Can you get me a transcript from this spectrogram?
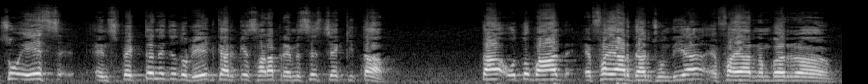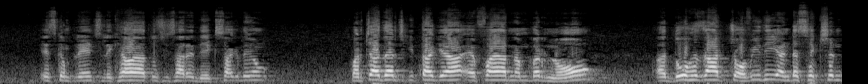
ਸੋ ਇਸ ਇਨਸਪੈਕਟਰ ਨੇ ਜਦੋਂ ਰੇਡ ਕਰਕੇ ਸਾਰਾ ਪ੍ਰੈਮਿਸਿਸ ਚੈੱਕ ਕੀਤਾ ਤਾਂ ਉਸ ਤੋਂ ਬਾਅਦ ਐਫ ਆਈ ਆਰ ਦਰਜ ਹੁੰਦੀ ਆ। ਐਫ ਆਈ ਆਰ ਨੰਬਰ ਇਸ ਕੰਪਲੇਂਟ 'ਚ ਲਿਖਿਆ ਹੋਇਆ ਤੁਸੀਂ ਸਾਰੇ ਦੇਖ ਸਕਦੇ ਹੋ। ਪਰਚਾ ਦਰਜ ਕੀਤਾ ਗਿਆ ਐਫ ਆਈ ਆਰ ਨੰਬਰ 9 ਅ, 2024 ਦੀ under section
